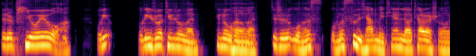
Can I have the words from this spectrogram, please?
在这 PUA 我？我跟我跟你说，听众们、听众朋友们，就是我们我们私底下每天聊天的时候，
